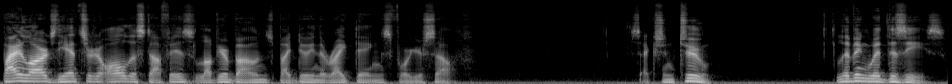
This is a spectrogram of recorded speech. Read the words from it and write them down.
by and large, the answer to all this stuff is love your bones by doing the right things for yourself. Section 2 Living with disease.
